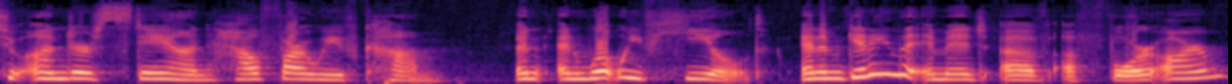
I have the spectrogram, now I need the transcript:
to understand how far we've come and, and what we've healed. And I'm getting the image of a forearm.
